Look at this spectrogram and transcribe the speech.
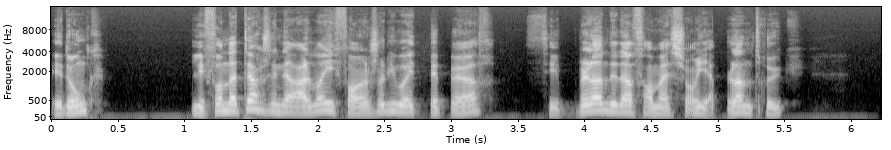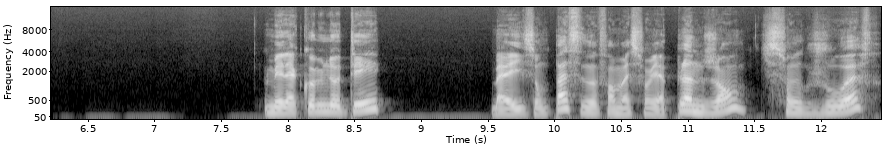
Et donc, les fondateurs, généralement, ils font un joli white paper. C'est blindé d'informations, il y a plein de trucs. Mais la communauté, bah, ils n'ont pas ces informations. Il y a plein de gens qui sont joueurs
